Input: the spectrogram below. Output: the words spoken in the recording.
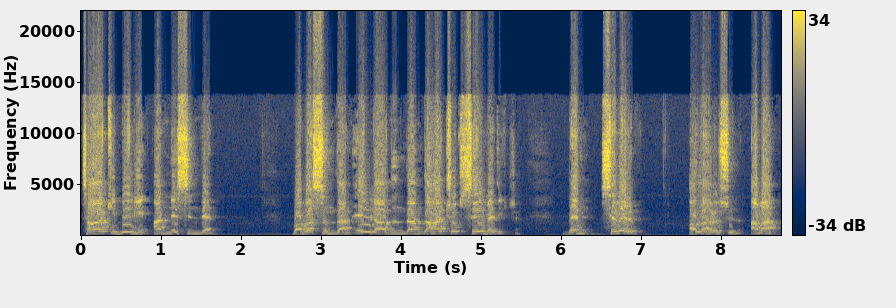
Ta ki beni annesinden, babasından, evladından daha çok sevmedikçe. Ben severim Allah Resulü ama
